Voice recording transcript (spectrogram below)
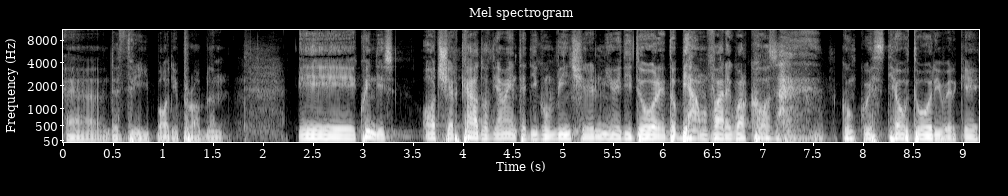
eh, The Three Body Problem. E quindi ho cercato ovviamente di convincere il mio editore, dobbiamo fare qualcosa con questi autori perché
